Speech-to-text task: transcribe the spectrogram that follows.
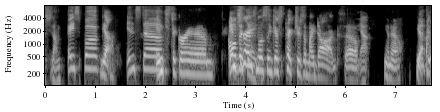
She's on Facebook, Yeah. Insta. Instagram. all Instagram's mostly just pictures of my dog. So, Yeah. you know. Yeah. It's a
